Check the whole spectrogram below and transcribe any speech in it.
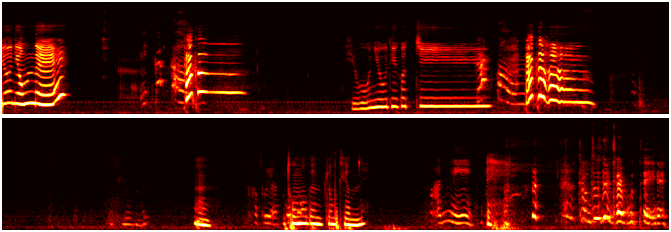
시온이 없네. 까꿍. 시온이 어디 갔지? 까꿍. 귀여운데? 응. 바보야. 도마뱀 좀 귀엽네. 아니. 저 눈을 잘 못해 얘.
